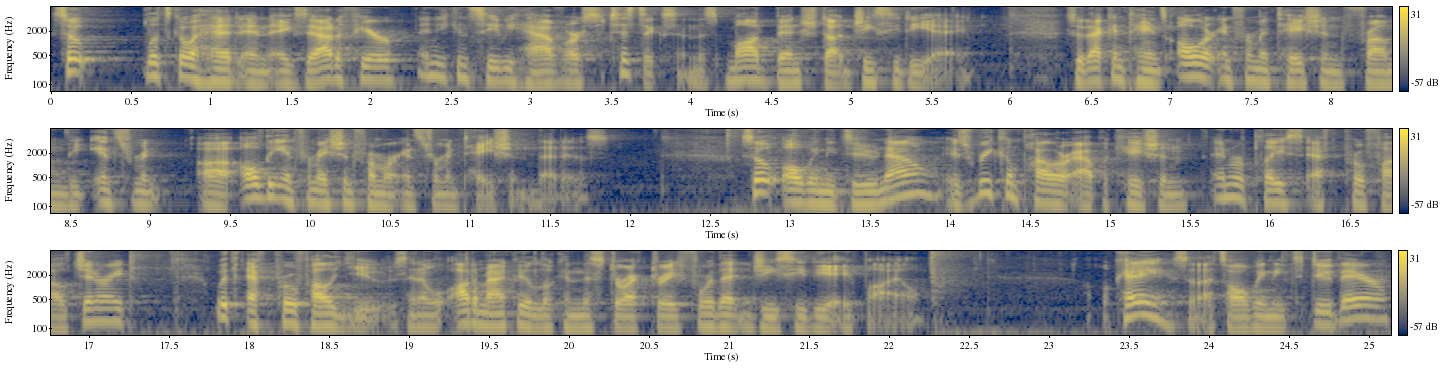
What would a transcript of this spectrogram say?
So let's go ahead and exit out of here. And you can see we have our statistics in this modbench.gcda. So that contains all our instrumentation from the instrument, uh, all the information from our instrumentation, that is. So all we need to do now is recompile our application and replace fprofile generate with fprofile use, and it will automatically look in this directory for that GCDA file. Okay, so that's all we need to do there.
